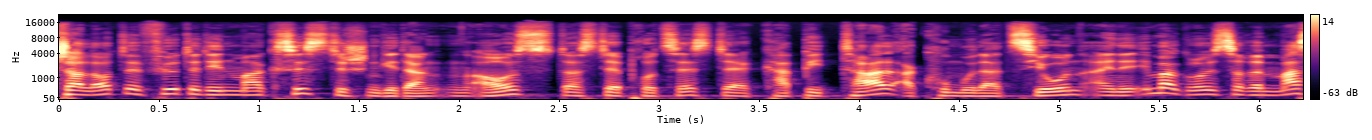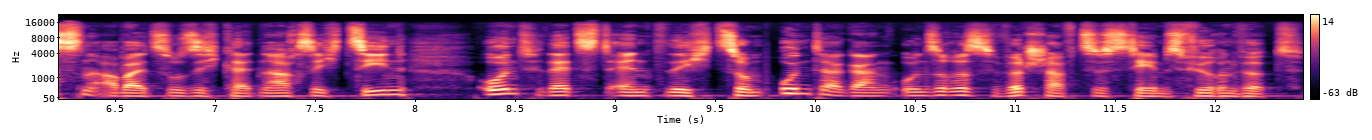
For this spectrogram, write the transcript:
Charlotte führte den marxistischen Gedanken aus, dass der Prozess der Kapitalakkumulation eine immer größere Massenarbeitslosigkeit nach sich ziehen und letztendlich zum Untergang unseres Wirtschaftssystems führen wird.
